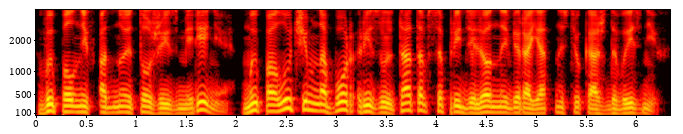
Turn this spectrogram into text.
Выполнив одно и то же измерение, мы получим набор результатов с определенной вероятностью каждого из них.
